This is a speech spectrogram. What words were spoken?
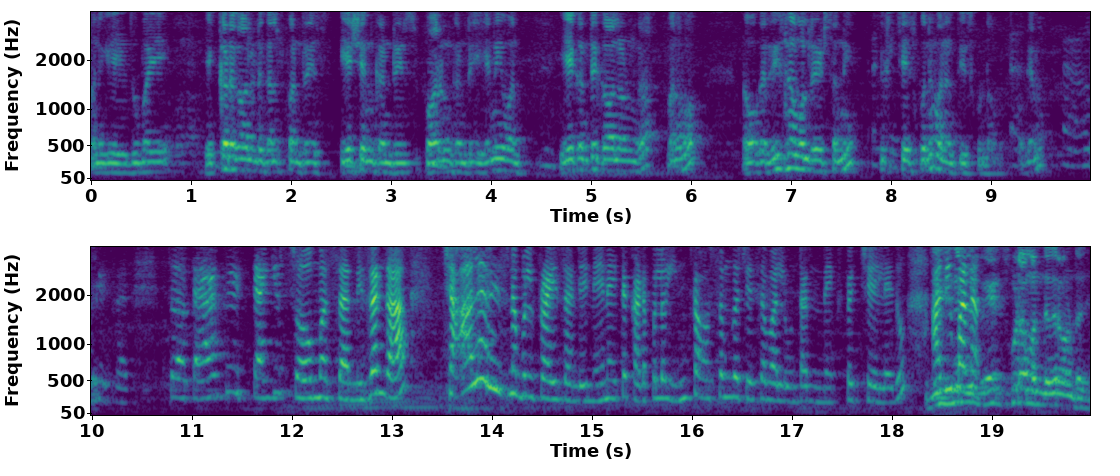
మనకి దుబాయ్ ఎక్కడ కావాలంటే Gulf countries Asian countries foreign country any one ఏ కంట్రీ కావాలన్నా మనము ఒక రీజనబుల్ రేట్స్ అన్ని ఫిక్స్ చేసుకొని మనం తీసుకుంటాము ఓకేనా? Okay sir. So thank you thank you so much sir నిజంగా చాలా రీజనబుల్ ప్రైస్ అండి. నేనైతే కడపలో ఇంత awesome గా చేసే వాళ్ళు ఉంటారు నేను ఎక్స్పెక్ట్ చేయలేదు. అది మన రేట్స్ కూడా మన దగ్గర ఉంటుంది.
